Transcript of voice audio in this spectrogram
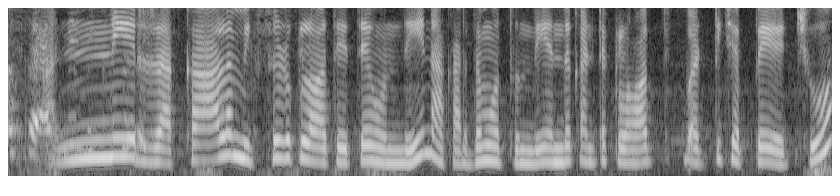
వస్తాయి? అన్ని రకాల మిక్స్డ్ క్లాత్ అయితే ఉంది. నాకు అర్థమవుతుంది. ఎందుకంటే క్లాత్ బట్టి చెప్పేయచ్చు.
